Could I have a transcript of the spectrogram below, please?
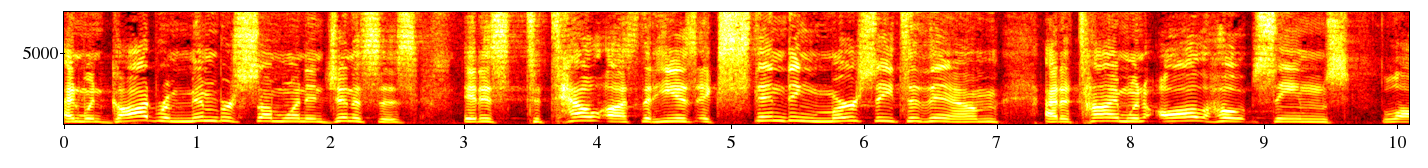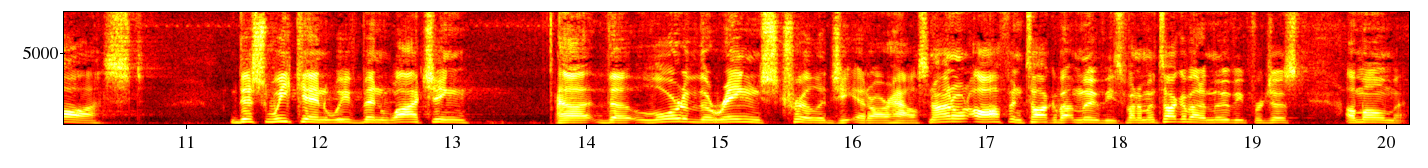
And when God remembers someone in Genesis, it is to tell us that He is extending mercy to them at a time when all hope seems lost. This weekend, we've been watching uh, the Lord of the Rings trilogy at our house. Now, I don't often talk about movies, but I'm going to talk about a movie for just a moment.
